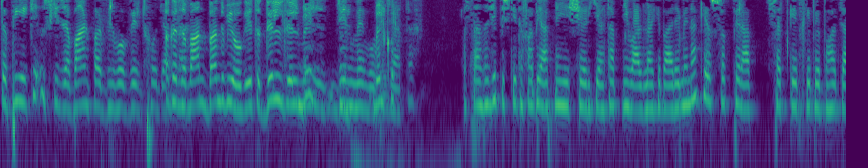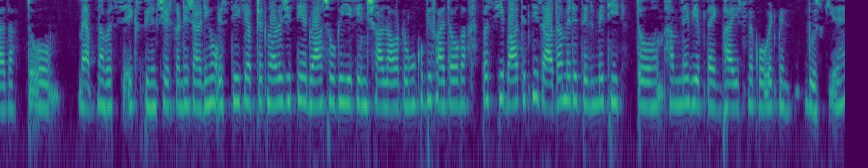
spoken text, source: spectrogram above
تو پھر اس کی زبان پر بھی وہ ورد ہو جاتا اگر زبان بند بھی ہوگی تو دل دل میں دل دل میں وہ بالکل۔ جاتا ہے۔ استاذہ جی پچھلی دفعہ بھی آپ نے یہ شیئر کیا تھا اپنی والدہ کے بارے میں نا، کہ اس وقت پھر آپ صدقے کے پہ بہت زیادہ، تو میں اپنا بس ایکسپیرینس شیئر کرنے چاہ رہی ہوں۔ اس لیے کہ اب ٹیکنالوجی اتنی ایڈوانس ہو گئی ہے کہ ان شاء اللہ اور لوگوں کو بھی فائدہ ہوگا۔ بس یہ بات اتنی زیادہ میرے دل میں تھی، تو ہم نے بھی اپنا ایک بھائی اس میں کووڈ میں لوز کیا ہے۔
